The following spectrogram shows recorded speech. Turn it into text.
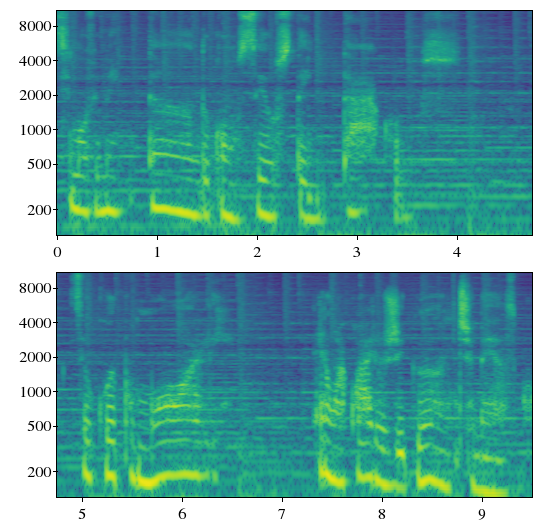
se movimentando. com seus tentáculos, seu corpo mole. Era um aquário gigante mesmo.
